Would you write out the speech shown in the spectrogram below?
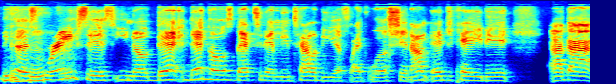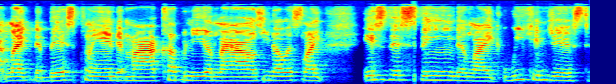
because mm-hmm. race is, you know, that that goes back to that mentality of like, well, shit, I'm educated. I got like the best plan that my company allows. You know, it's like it's this thing that like we can just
